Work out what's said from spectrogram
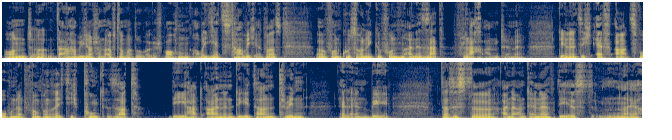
und äh, da habe ich ja schon öfter mal drüber gesprochen, aber jetzt habe ich etwas äh, von Q-Sonic gefunden, eine SAT-Flachantenne. Die nennt sich FA265.SAT. Die hat einen digitalen Twin LNB. Das ist äh, eine Antenne, die ist, naja,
